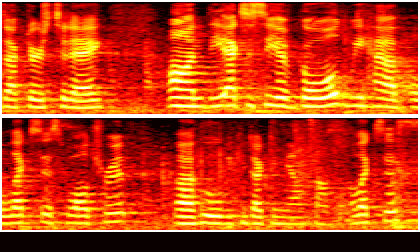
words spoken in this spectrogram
Conductors today. On the Ecstasy of Gold, we have Alexis Waltrip, uh, who will be conducting the ensemble. Alexis?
